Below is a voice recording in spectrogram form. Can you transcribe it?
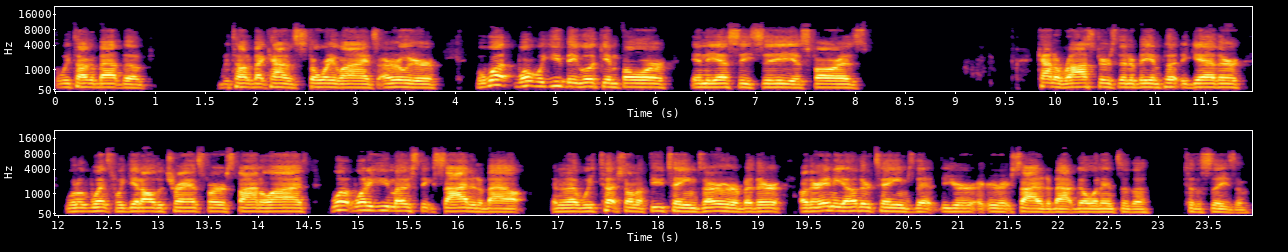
we talked about the we talked about kind of storylines earlier, but what what will you be looking for in the SEC as far as kind of rosters that are being put together once we get all the transfers finalized? What what are you most excited about? And we touched on a few teams earlier, but there are there any other teams that you're you're excited about going into the to the season?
